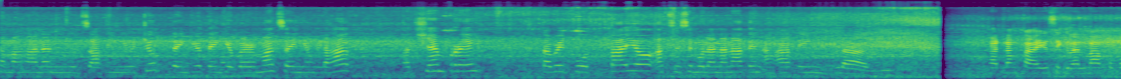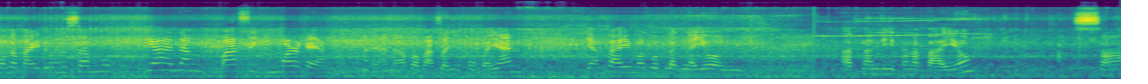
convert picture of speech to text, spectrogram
sa mga nanonood sa aking YouTube. Thank you, thank you very much sa inyong lahat. At syempre, tawid po tayo at sisimulan na natin ang ating vlog. Kat lang tayo si Grandma, pupunta tayo doon sa Mutya ng Pasig Market. Ayan, nababasa niyo po ba yan? Yan tayo mag-vlog ngayon. At nandito na tayo sa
